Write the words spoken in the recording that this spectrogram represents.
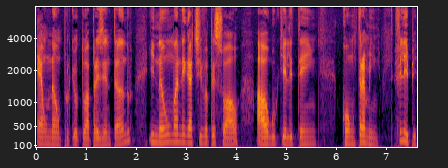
é um não porque eu estou apresentando e não uma negativa pessoal, algo que ele tem contra mim. Felipe,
